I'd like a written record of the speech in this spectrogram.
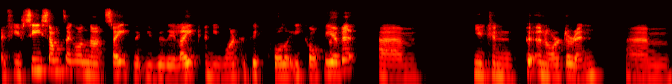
if you see something on that site that you really like and you want a good quality copy of it, um, you can put an order in um,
